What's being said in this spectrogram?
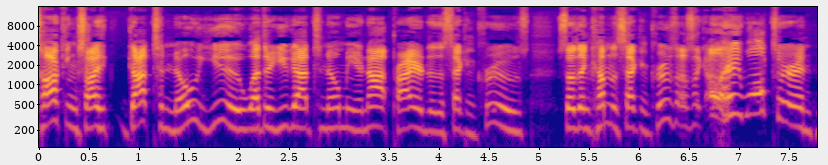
talking, so I got to know you, whether you got to know me or not, prior to the second cruise. So then, come the second cruise, I was like, "Oh, hey, Walter," and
